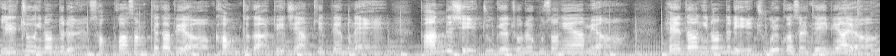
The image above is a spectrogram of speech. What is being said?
1조 인원들은 석화 상태가 되어 카운트가 되지 않기 때문에 반드시 두 개조를 구성해야 하며 해당 인원들이 죽을 것을 대비하여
